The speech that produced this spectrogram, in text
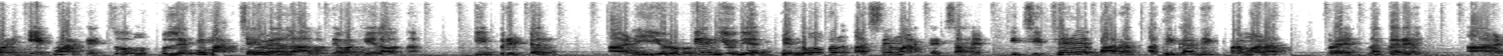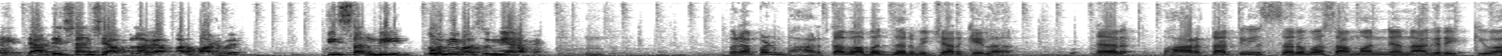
पण एक मार्केट जो उल्लेख मी मागच्याही वेळेला आलो तेव्हा हो. केला होता की ब्रिटन आणि युरोपियन युनियन हे दोन असे मार्केट्स आहेत की जिथे भारत अधिकाधिक प्रमाणात प्रयत्न करेल आणि त्या देशांशी आपला व्यापार वाढवेल. ती संधी दोन्ही बाजूंनी आहे. बरं आपण भारताबाबत जर विचार केला तर भारतातील सर्वसामान्य नागरिक किंवा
